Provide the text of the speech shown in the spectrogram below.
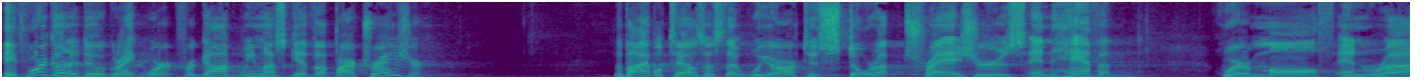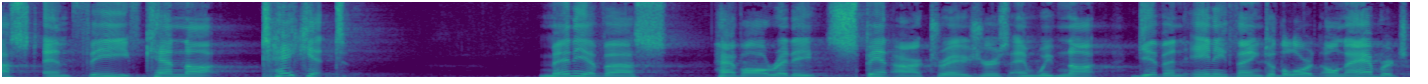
If we're going to do a great work for God, we must give up our treasure. The Bible tells us that we are to store up treasures in heaven where moth and rust and thief cannot take it. Many of us have already spent our treasures and we've not given anything to the Lord. On average,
